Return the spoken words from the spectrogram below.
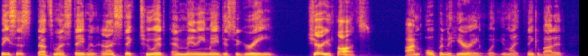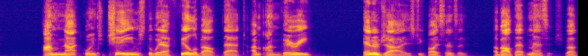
thesis. That's my statement. And I stick to it. And many may disagree share your thoughts. I'm open to hearing what you might think about it. I'm not going to change the way I feel about that. I'm I'm very energized, you probably sense it, about that message. About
